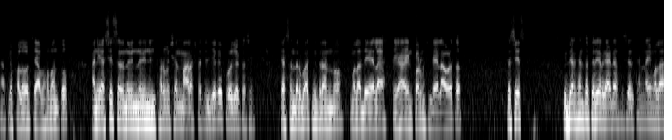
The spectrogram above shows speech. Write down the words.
आपल्या फॉलोअरचे आभार मानतो. आणि असेच नवीन नवीन इन्फॉर्मेशन महाराष्ट्रातील जे काही प्रोजेक्ट असेल त्या संदर्भात मित्रांनो मला द्यायला ह्या इन्फॉर्मेशन द्यायला आवडतं. तसेच विद्यार्थ्यांचं करिअर गायडन्स असेल त्यांनाही मला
